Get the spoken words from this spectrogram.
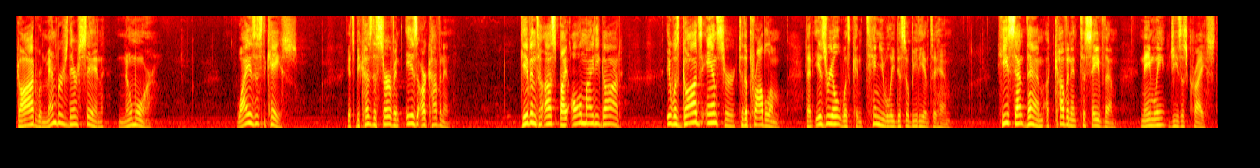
God remembers their sin no more. Why is this the case? It's because the servant is our covenant, given to us by Almighty God. It was God's answer to the problem that Israel was continually disobedient to him. He sent them a covenant to save them, namely Jesus Christ,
